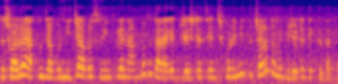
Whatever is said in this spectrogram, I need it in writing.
তো চলো, এখন যাব নিচে, আবার সুইমিং পুলে নামবো, তো তার আগে ড্রেসটা চেঞ্জ করে নিই। তো চলো, তোমরা ভিডিওটা দেখতে থাকো।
